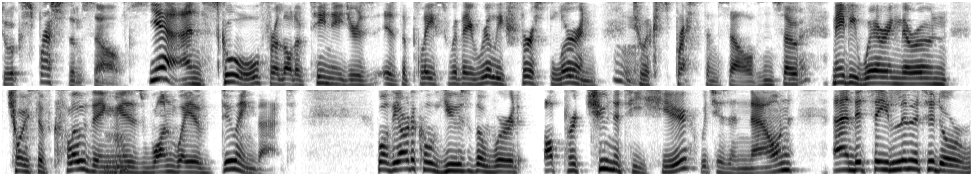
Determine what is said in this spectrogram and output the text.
to express themselves. Yeah, and school for a lot of teenagers is the place where they really first learn hmm. to express themselves. And so okay. maybe wearing their own choice of clothing mm -hmm. is one way of doing that. Well, the article used the word opportunity here, which is a noun, and it's a limited or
